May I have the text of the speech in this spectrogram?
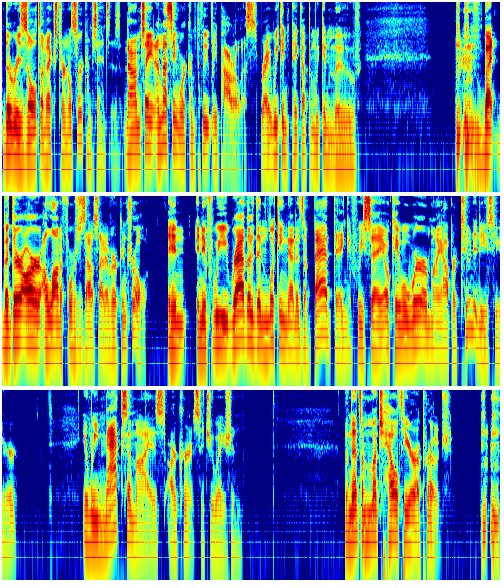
the result of external circumstances. Now, I'm saying I'm not saying we're completely powerless, right? We can pick up and we can move, but but there are a lot of forces outside of our control. And and if we rather than looking that as a bad thing, if we say, okay, well, where are my opportunities here? And we maximize our current situation, then that's a much healthier approach. and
